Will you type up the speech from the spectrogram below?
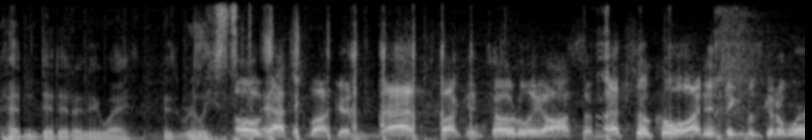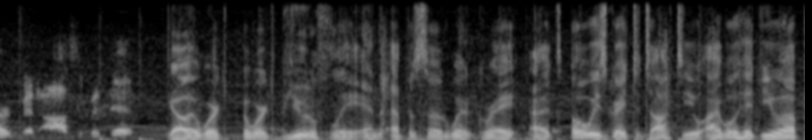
ahead and did it anyway. It released oh, today. Oh, that's fucking, that's fucking totally awesome. That's so cool. I didn't think it was going to work, but awesome. It did. Oh, it worked. It worked beautifully, and the episode went great. Uh, it's always great to talk to you. I will hit you up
